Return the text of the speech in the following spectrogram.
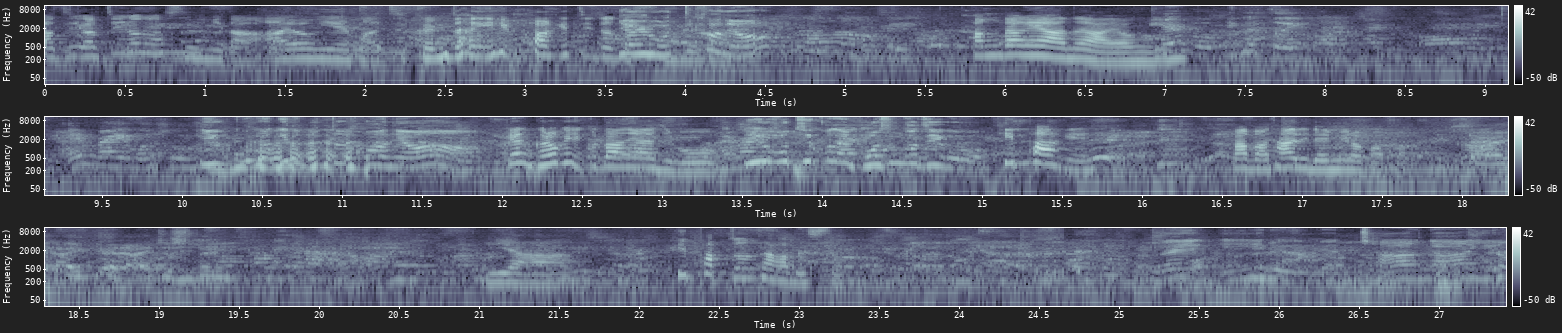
바지가 찢어졌습니다. 아영이의 바지 굉장히 힙하게 찢어졌어. 야 이거 어떡하냐? 황당해하는 아영이. 이거 꾸미기도 못할 거 아니야? 그냥 그렇게 입고 다녀야지 뭐. 이거 어떻게 입고 다니 벗은 거지 이거? 힙하게. 봐봐 다리 내밀어 봐봐. 이야 힙합 전사가 됐어. 내 이름은 장아영.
